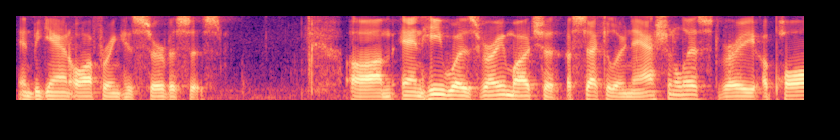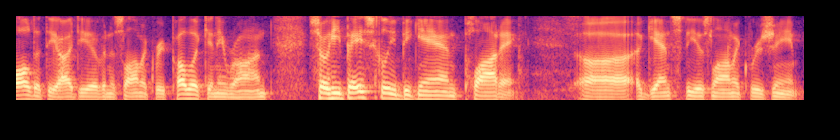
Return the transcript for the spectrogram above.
and began offering his services. Um, and he was very much a, a, secular nationalist, very appalled at the idea of an Islamic Republic in Iran. So he basically began plotting uh, against the Islamic regime,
